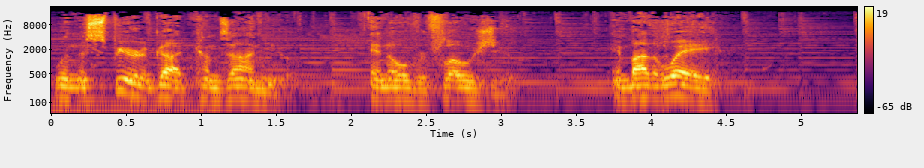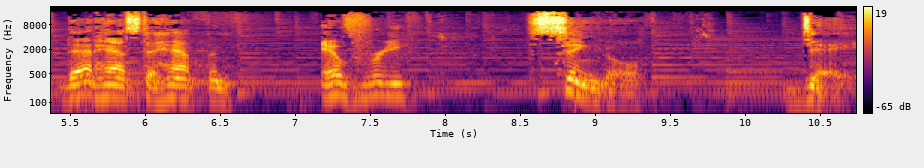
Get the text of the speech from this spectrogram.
when the Spirit of God comes on you and overflows you. And by the way, that has to happen every single day.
